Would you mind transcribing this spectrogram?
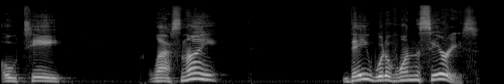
OT last night, they would have won the series.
